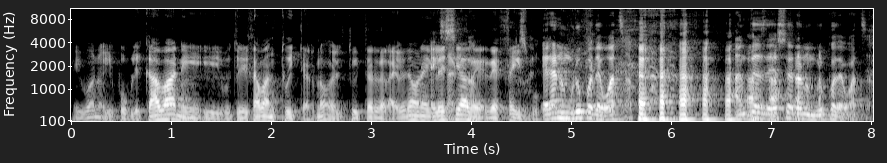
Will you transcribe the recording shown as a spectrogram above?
Y bueno, y publicaban y, utilizaban Twitter, ¿no? El Twitter de la. Era una iglesia de, Facebook. Eran un grupo de WhatsApp. Antes de eso eran un grupo de WhatsApp.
